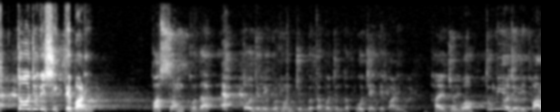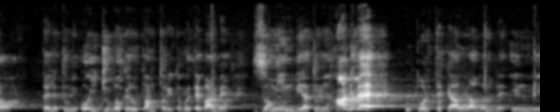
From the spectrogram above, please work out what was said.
একটাও যদি শিখতে পারি, কসম খোদার, একটাও যদি গ্রহণযোগ্যতা পর্যন্ত পৌঁছাইতে পারি, হায় যুবক, তুমিও যদি পারো, তাইলে তুমি ওই যুবকে রূপান্তরিত হইতে পারবে। জমিন দিয়া তুমি হাঁটবে উপর থেকে আল্লাহ বলবে, ইন্নি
